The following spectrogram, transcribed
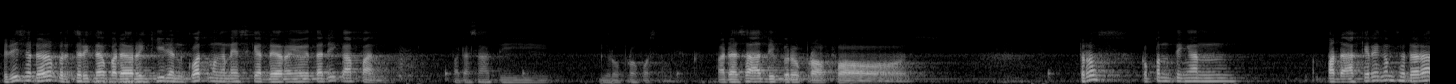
Jadi saudara bercerita pada Ricky dan Kuat mengenai skenario tadi kapan? Pada saat di biro propos yang mulia. Pada saat di biro propos. Terus kepentingan pada akhirnya kan saudara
